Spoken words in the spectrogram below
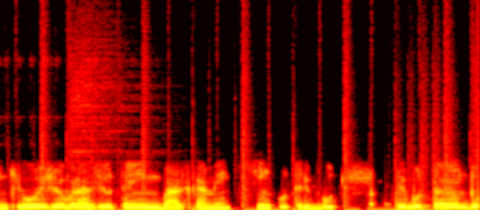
em que hoje o Brasil tem basicamente cinco tributos tributando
